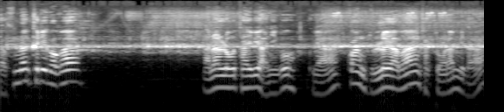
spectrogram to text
자, 후면 트리거가 아날로그 타입이 아니고 그냥 꽉 눌러야만 작동을 합니다.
